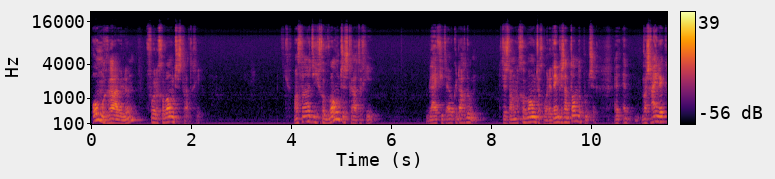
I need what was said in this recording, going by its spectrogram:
omruilen voor de gewoontestrategie. Want vanuit die gewoontestrategie blijf je het elke dag doen. Het is dan een gewoonte geworden. Denk eens aan tandenpoetsen. En, waarschijnlijk,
